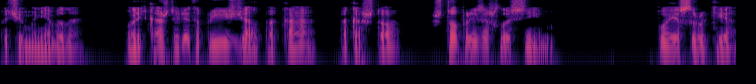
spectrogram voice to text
Почему не было? Он ведь каждое лето приезжал, пока... Пока что? Что произошло с ним? Пояс в руке,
